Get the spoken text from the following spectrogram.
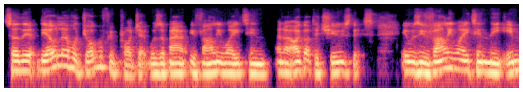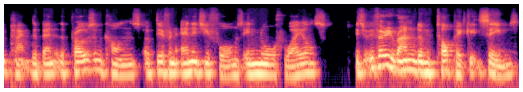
So the, the O-level geography project was about evaluating, and I got to choose this. It was evaluating the impact, the, the pros and cons of different energy forms in North Wales. It's a very random topic, it seems.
